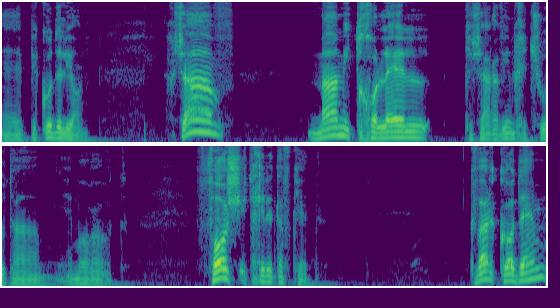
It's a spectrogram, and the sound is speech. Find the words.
אה, פיקוד עליון. עכשיו, מה מתחולל כשהערבים חידשו את המאורעות? פוש התחיל לתפקד. כבר קודם,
